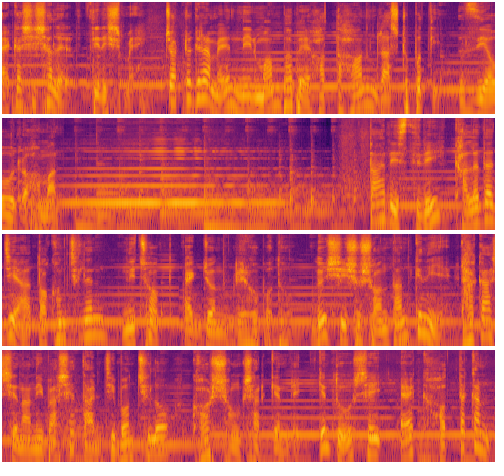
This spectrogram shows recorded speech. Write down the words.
একাশি সালের তিরিশ মে, চট্টগ্রামে নির্মমভাবে হত্যা হন রাষ্ট্রপতি জিয়াউর রহমান। তার স্ত্রী খালেদা জিয়া তখন ছিলেন নিছক একজন গৃহবধূ। দুই শিশু সন্তানকে নিয়ে ঢাকা সেনানিবাসে তার জীবন ছিল ঘর সংসার কেন্দ্রিক। কিন্তু সেই এক হত্যাকাণ্ড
